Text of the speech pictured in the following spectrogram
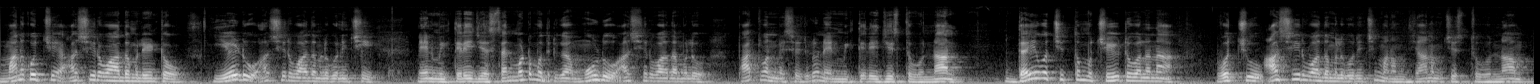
మనకొచ్చే ఆశీర్వాదములు ఏంటో ఏడు ఆశీర్వాదముల గురించి నేను మీకు తెలియజేస్తాను. మొట్టమొదటిగా మూడు ఆశీర్వాదములు పార్ట్ వన్ మెసేజ్లో నేను మీకు తెలియజేస్తూ ఉన్నాను. దైవ చిత్తము చేయుట వలన వచ్చు ఆశీర్వాదముల గురించి మనం ధ్యానం చేస్తూ ఉన్నాం.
